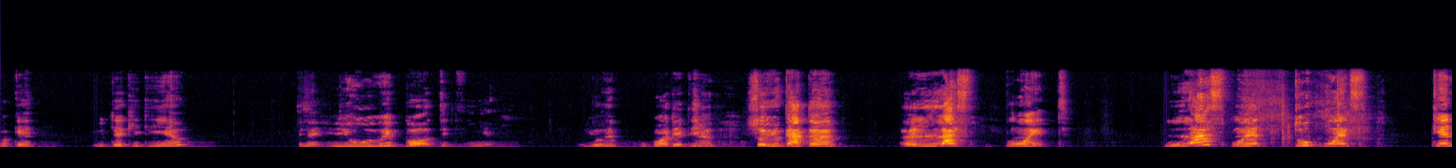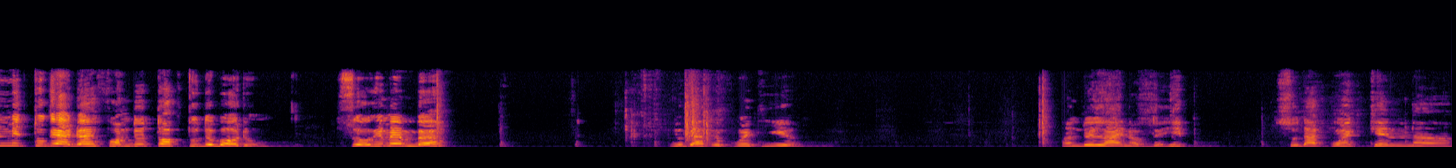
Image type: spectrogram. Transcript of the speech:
okay? You take it here and then you report it here. You report it here. So you got a, a last point. Last point two points can meet together from the top to the bottom. So remember you got a point here. On the line of the hip so that point can uh,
